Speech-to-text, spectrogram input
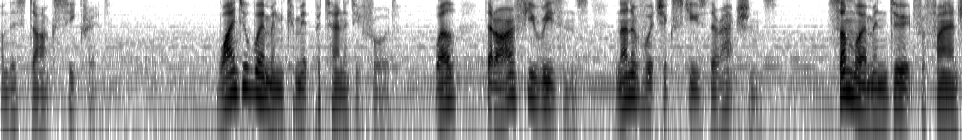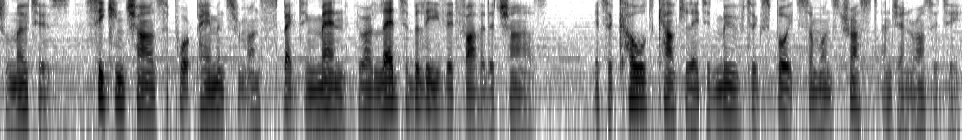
on this dark secret. Why do women commit paternity fraud? Well, there are a few reasons, none of which excuse their actions. Some women do it for financial motives, seeking child support payments from unsuspecting men who are led to believe they'd fathered a child. It's a cold, calculated move to exploit someone's trust and generosity.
